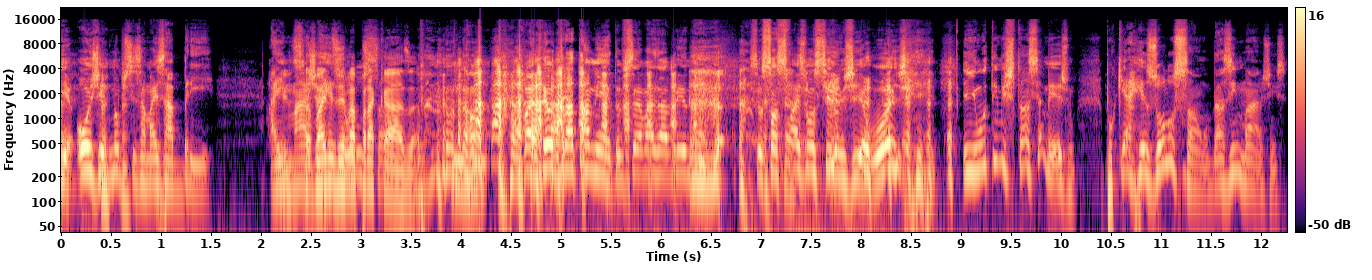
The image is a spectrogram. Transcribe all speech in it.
via. Hoje ele não precisa mais abrir. A imagem, só vai a dizer, vai pra resolução. casa. Não, vai ter o tratamento, não precisa mais abrir, não. Você só se faz uma cirurgia hoje, em última instância mesmo. Porque a resolução das imagens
